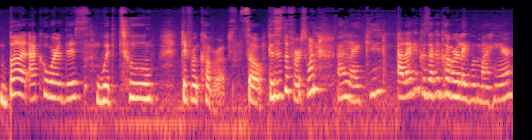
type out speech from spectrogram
But i could wear this with two different cover-ups. So this is the first one. I like it. I like it because i could cover it like with my hair.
